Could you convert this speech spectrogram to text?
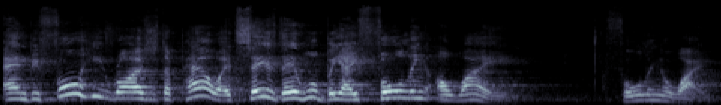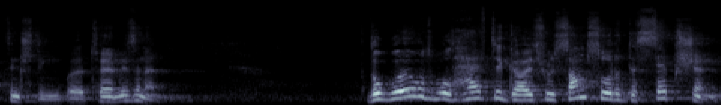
And before he rises to power, it says there will be a falling away. Falling away. It's an interesting uh, term, isn't it? The world will have to go through some sort of deception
